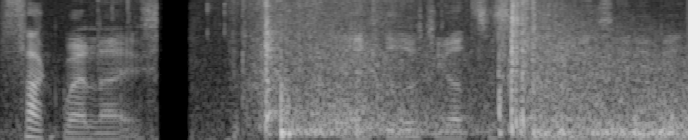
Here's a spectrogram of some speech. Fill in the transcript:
Fuck my life. Ja, ich versuchte gerade zu sterben, aber sehe die nicht.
